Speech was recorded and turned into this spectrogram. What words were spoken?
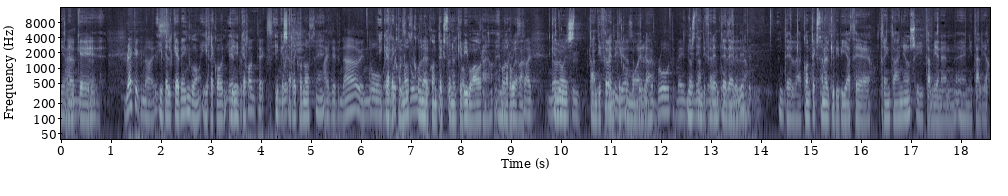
y en el que, uh, y del que vengo y, y que, y que se reconoce y que reconozco en el contexto en el que vivo ahora, en Noruega, que no es tan 30 diferente como el, no es tan diferente del, del contexto en el que viví hace 30 años y también en, en Italia.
